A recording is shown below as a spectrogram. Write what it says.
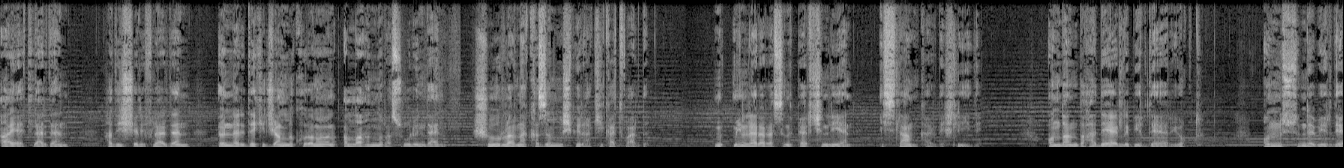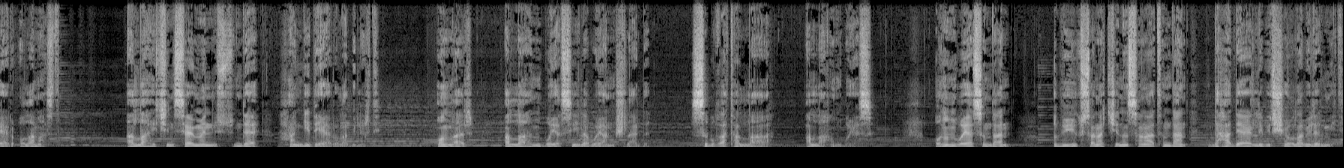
Ayetlerden, hadis-i şeriflerden, önlerindeki canlı Kur'an olan Allah'ın Resulünden şuurlarına kazınmış bir hakikat vardı. Müminler arasını perçinleyen İslam kardeşliğiydi. Ondan daha değerli bir değer yoktu. Onun üstünde bir değer olamazdı. Allah için sevmenin üstünde hangi değer olabilirdi? Onlar Allah'ın boyasıyla boyanmışlardı. Sıbgat Allah, Allah'ın boyası. Onun boyasından, o büyük sanatçının sanatından daha değerli bir şey olabilir miydi?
